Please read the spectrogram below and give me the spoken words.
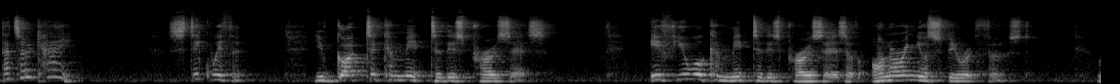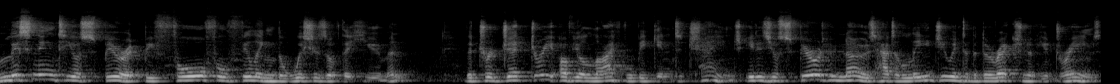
That's okay. Stick with it. You've got to commit to this process. If you will commit to this process of honoring your spirit first, listening to your spirit before fulfilling the wishes of the human, the trajectory of your life will begin to change. It is your spirit who knows how to lead you into the direction of your dreams.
